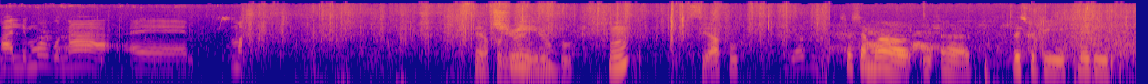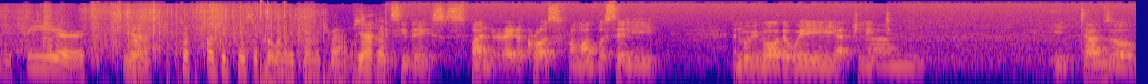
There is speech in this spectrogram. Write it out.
alimu kuna eh, siafu ni wengi huku? Hmm? Siafu? Sasa mwao uh, this would be maybe in a tree or you know, Yeah. just a good place to put one of the camera traps. Yeah. You can see they span right across from Amboseli and moving all the way actually. Um, in terms of,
